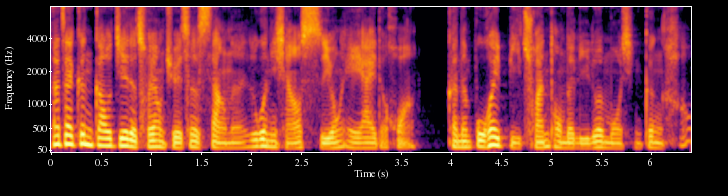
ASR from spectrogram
那在更高阶的抽象决策上呢，如果你想要使用 AI 的话，可能不会比传统的理论模型更好。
